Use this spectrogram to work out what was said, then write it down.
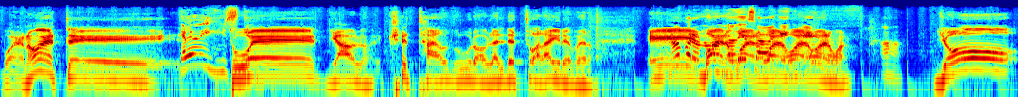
Bueno, este. ¿Qué le dijiste? Tuve. Diablo, es que está duro hablar de esto al aire, pero. eh, no, pero no, bueno, nadie bueno, sabe bueno, quién bueno, es. bueno, bueno. Ajá. Yo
